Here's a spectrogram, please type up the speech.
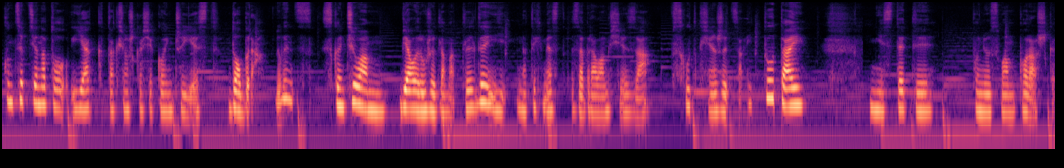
koncepcja na to, jak ta książka się kończy, jest dobra. No więc skończyłam Białe Róże dla Matyldy i natychmiast zabrałam się za Wschód Księżyca. I tutaj niestety poniosłam porażkę.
